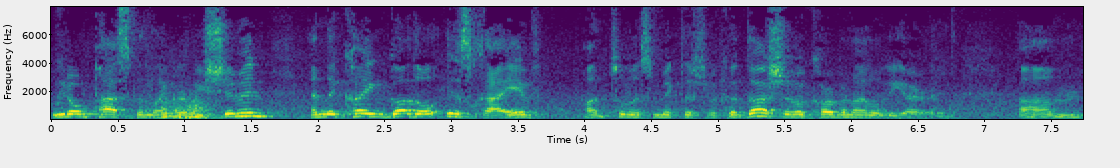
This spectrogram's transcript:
We don't pass him like Rabbi Shimon, and the Kain Gadol is chayiv on Tumas Mikdash V'Kodashav a korban oil of the. Um,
